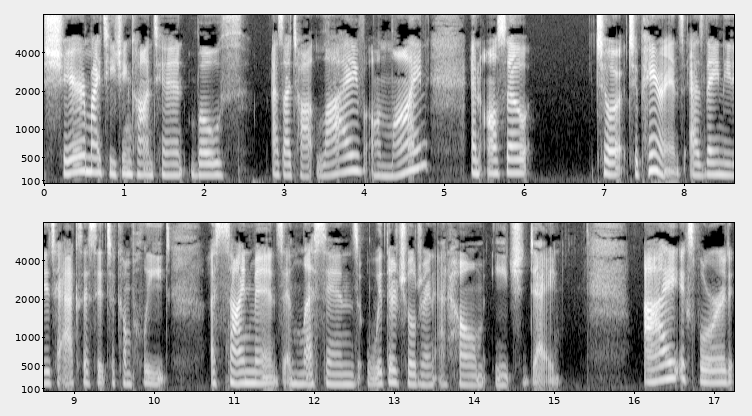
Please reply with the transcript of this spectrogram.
share my teaching content, both as I taught live online and also to, to parents as they needed to access it to complete assignments and lessons with their children at home each day. I explored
